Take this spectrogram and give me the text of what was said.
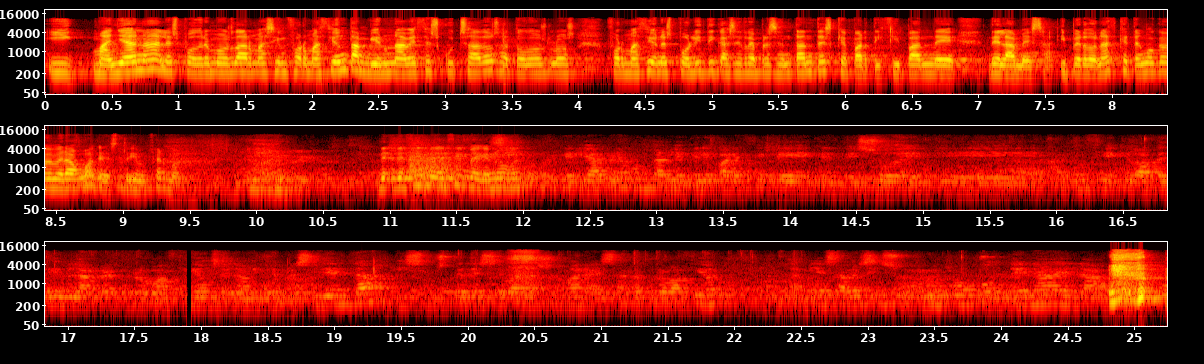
y mañana les podremos dar más información, también una vez escuchados a todas las formaciones políticas y representantes que participan de, la mesa. Y perdonad que tengo que beber agua, que estoy enferma. decidme, decidme que no. Quería preguntarle qué le parece que, el PSOE eh, anuncie que va a pedir la reprobación de la vicepresidenta y si ustedes se van a sumar a esa reprobación, también saber si su grupo condena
